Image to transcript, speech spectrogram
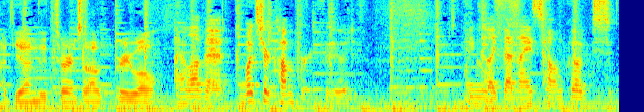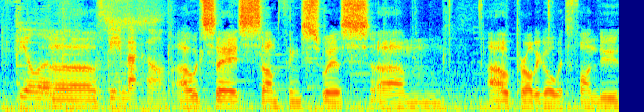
at the end, it turns out pretty well. I love it. What's your comfort food? You like that nice home cooked feel of, Uh, of being back home. I would say something Swiss. Um, I would probably go with fondue.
